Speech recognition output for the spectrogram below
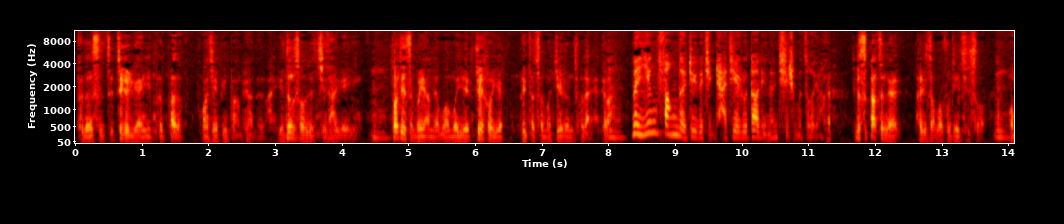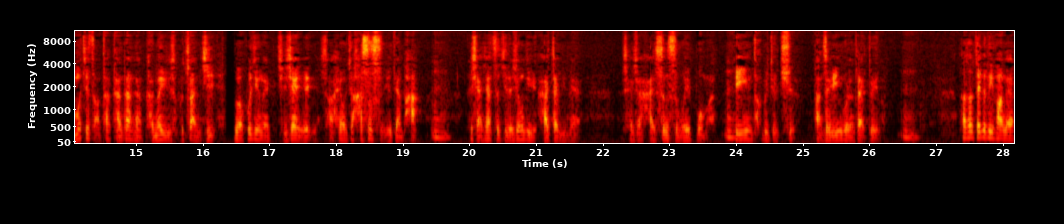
可能是这这个原因把把黄建平绑票的吧？有这么说是其他原因。嗯，到底怎么样的，我们也最后也没得什么结论出来，对吧？那英方的这个警察介入到底能起什么作用？这个斯卡特呢，他就找我父亲去说，嗯，我们去找他谈谈看，可能有什么转机。我父亲呢，起先也上海，我叫哈斯斯，有点怕，嗯，就想象自己的兄弟还在里面，想想还生死未卜嘛，嗯，阴阴逃避就去了。把这个英国人带队了。嗯，他说这个地方呢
